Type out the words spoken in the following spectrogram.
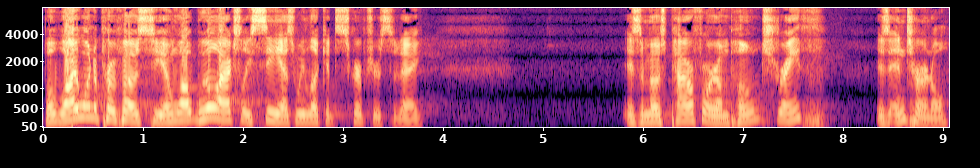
But what I want to propose to you, and what we'll actually see as we look at scriptures today, is the most powerful or impotent strength is internal,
